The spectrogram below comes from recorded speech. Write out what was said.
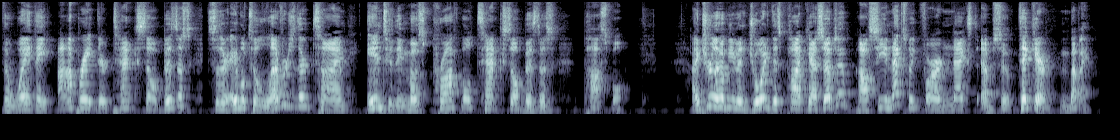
the way they operate their tax sale business so they're able to leverage their time into the most profitable tax sale business possible. I truly hope you've enjoyed this podcast episode. I'll see you next week for our next episode. Take care. Bye bye.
